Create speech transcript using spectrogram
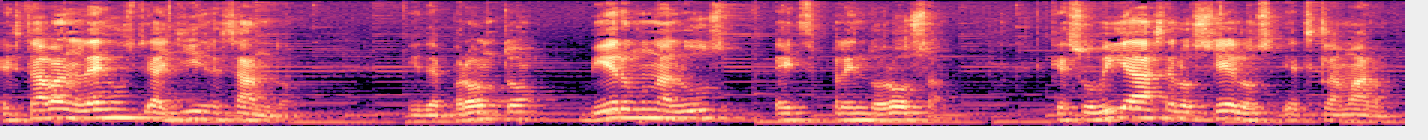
estaban lejos de allí rezando y de pronto vieron una luz esplendorosa que subía hacia los cielos y exclamaron,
